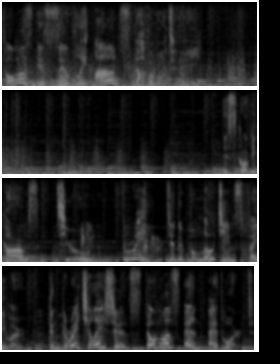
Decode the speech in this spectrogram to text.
Thomas is simply unstoppable today. The score becomes 2 3 to the blue team's favor. Congratulations, Thomas and Edward!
